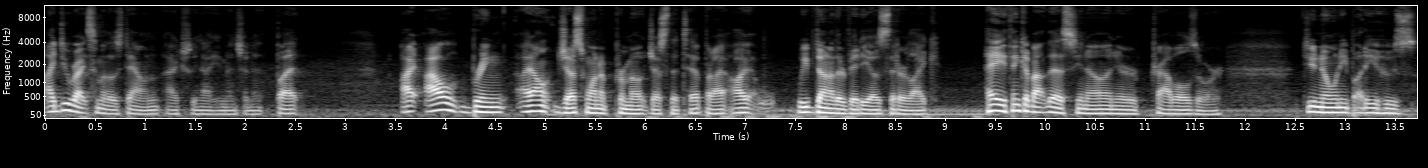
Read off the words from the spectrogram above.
I do write some of those down. Actually, now you mention it, but I I'll bring. I don't just want to promote just the tip, but I, I we've done other videos that are like, hey, think about this, you know, in your travels, or do you know anybody who's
